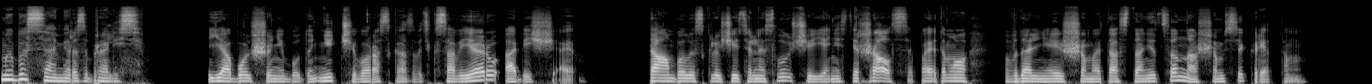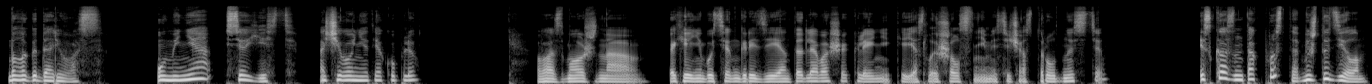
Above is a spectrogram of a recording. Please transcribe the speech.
Мы бы сами разобрались. Я больше не буду ничего рассказывать к Савьеру, обещаю. Там был исключительный случай, я не сдержался, поэтому в дальнейшем это останется нашим секретом. Благодарю вас. У меня все есть. А чего нет, я куплю. Возможно, Какие-нибудь ингредиенты для вашей клиники? Я слышал, с ними сейчас трудности». И сказано так просто, между делом.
